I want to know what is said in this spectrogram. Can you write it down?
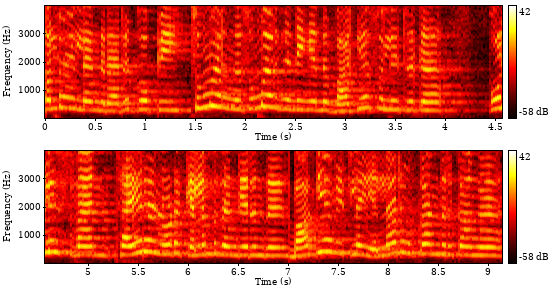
சொல்றேன் இல்லைங்கிறாரு கோபி. சும்மா இருங்க சும்மா இருங்க நீங்க என்ன பாக்யா சொல்லிட்டு இருக்க போலீஸ் வேன் சைரனோட கிளம்புது அங்கிருந்து. பாக்யா வீட்டுல எல்லாரும் உட்கார்ந்து இருக்காங்க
